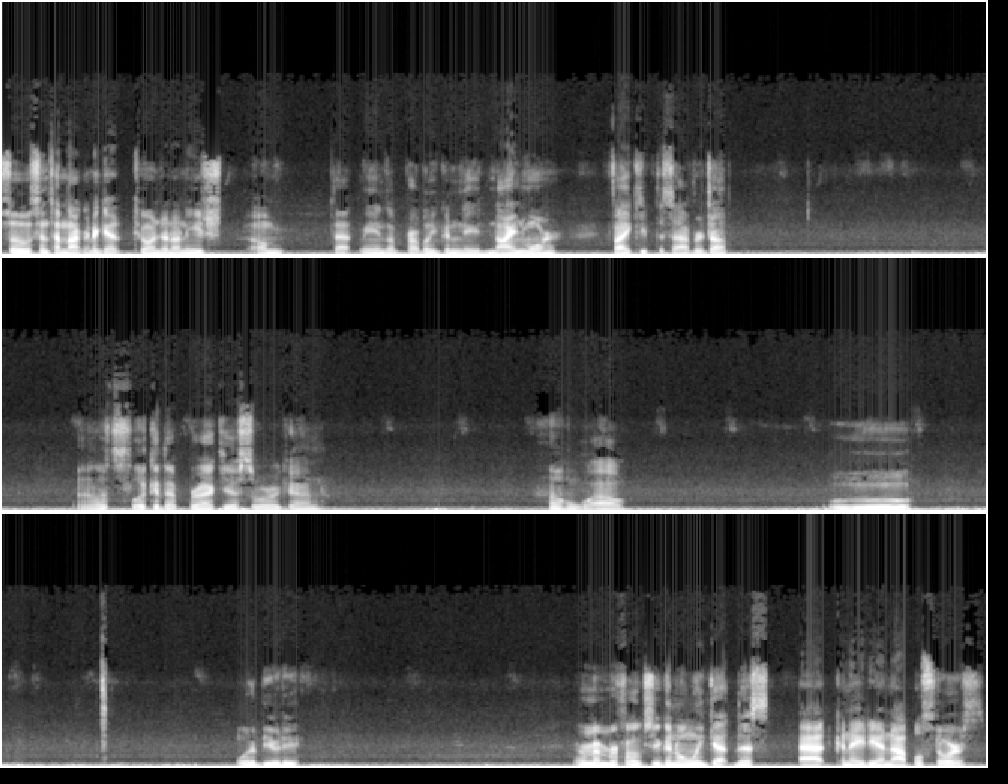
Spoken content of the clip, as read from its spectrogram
So since I'm not going to get 200 on each, um, that means I'm probably going to need nine more if I keep this average up. Now let's look at that Brachiosaur again. Oh wow. Ooh. What a beauty. Remember folks, you can only get this at Canadian Apple stores.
